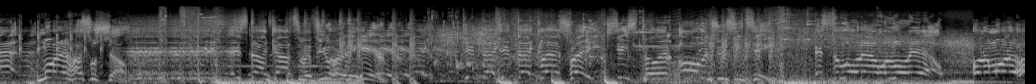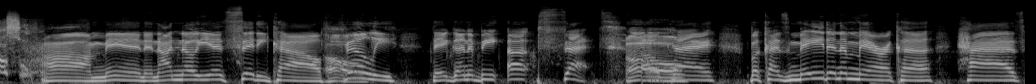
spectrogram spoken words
at Morning Hustle Show. It's not gossip if you heard it here. Get that, get that glass ready. She's spilling all the juicy tea. It's the lowdown with Lore'l on the Hustle. Oh man, and I know your city, Kyle, Uh-oh. Philly. They're gonna be upset, Uh-oh. okay? Because Made in America has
